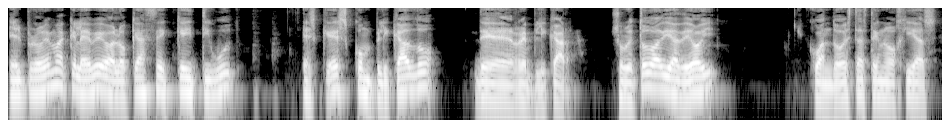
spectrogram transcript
el problema que le veo a lo que hace Katie Wood es que es complicado de replicar, sobre todo a día de hoy, cuando estas tecnologías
